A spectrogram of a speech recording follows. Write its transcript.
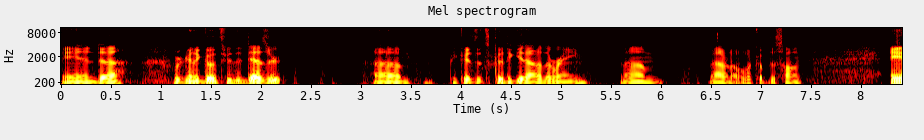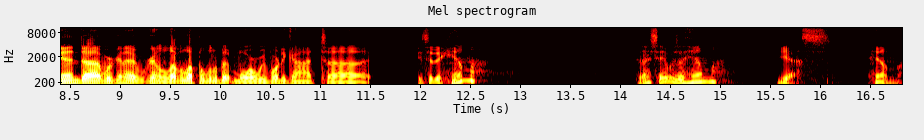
And uh, we're going to go through the desert um, because it's good to get out of the rain. Um, I don't know. Look up the song. And uh, we're gonna we're gonna level up a little bit more. We've already got. Uh, is it a hymn? Did I say it was a hymn? Yes, hymn.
